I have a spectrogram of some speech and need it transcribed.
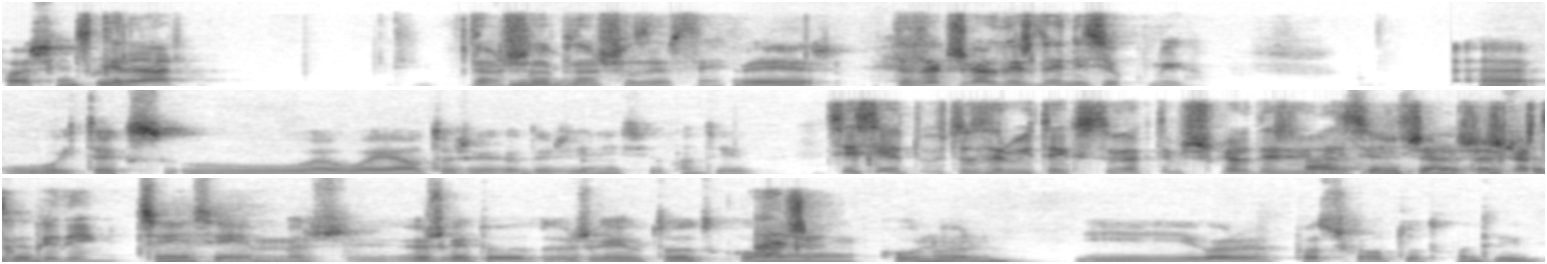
faz sentido. Se calhar Podemos, hum. podemos fazer, sim. Ver. Tens é que jogar desde o início comigo. Uh, o Itex, o a Way Out eu joguei desde o início contigo. Sim, sim, estou a dizer o Itex tu é que temos que jogar desde o ah, início. Sim, já, já jogaste fazer... um bocadinho? Sim, sim, mas eu joguei todo. Eu joguei o todo com, ah, com o Nuno e agora posso jogar o todo contigo.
